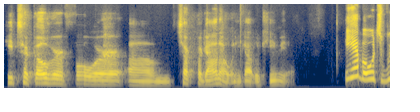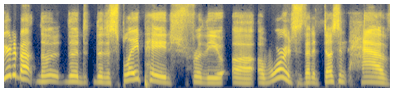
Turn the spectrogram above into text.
He took over for um, Chuck Pagano when he got leukemia. Yeah, but what's weird about the the the display page for the uh, awards is that it doesn't have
